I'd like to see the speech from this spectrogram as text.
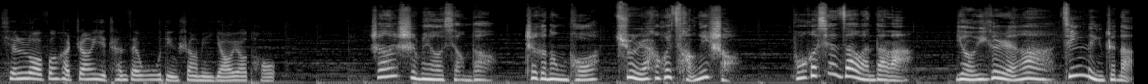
秦洛风和张逸晨在屋顶上面摇摇头，真是没有想到这个弄婆居然还会藏一手。不过现在完蛋了，有一个人啊精灵着呢。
